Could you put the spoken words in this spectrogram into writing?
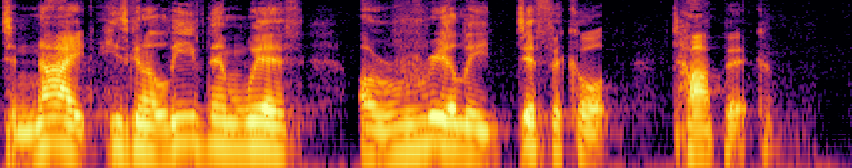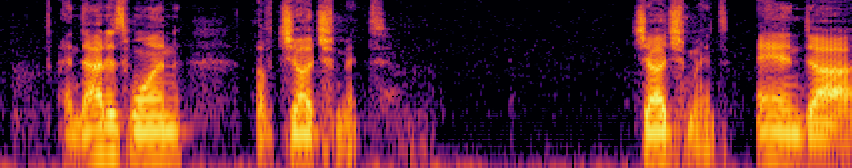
tonight, he's going to leave them with a really difficult topic, and that is one of judgment. Judgment. And uh,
